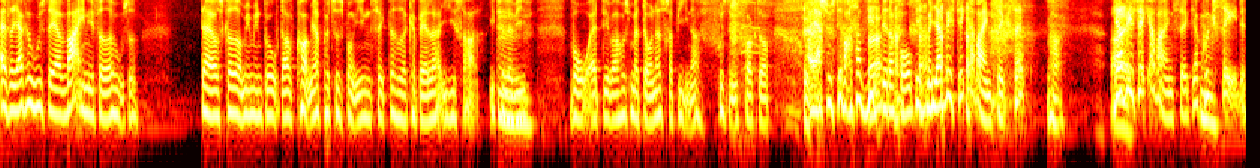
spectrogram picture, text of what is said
Altså, jeg kan huske, da jeg var inde i faderhuset, der har jeg også skrevet om i min bog, der kom jeg på et tidspunkt i en sekt, der hedder Kabbalah i Israel, i Tel Aviv, mm. hvor at det var hos Madonnas rabiner, fuldstændig fucked up. Og jeg synes, det var så vildt, det der foregik, men jeg vidste ikke, jeg var en sekt selv. Nej. Jeg vidste ikke, jeg var en sekt. Jeg kunne mm. ikke se det.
